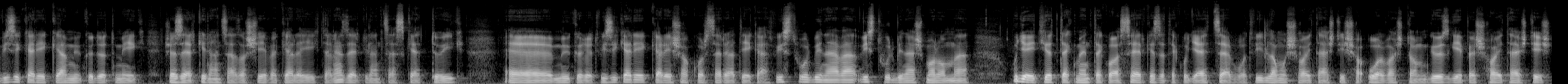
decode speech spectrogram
vízikerékkel működött még, és 1900-as évek elejéig, tehát 1902-ig működött vízikerékkel, és akkor szerelték át vízturbinás malommá. Ugye itt jöttek, mentek a szerkezetek, ugye egyszer volt villamoshajtást is, olvastam, gőzgépes hajtást is,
